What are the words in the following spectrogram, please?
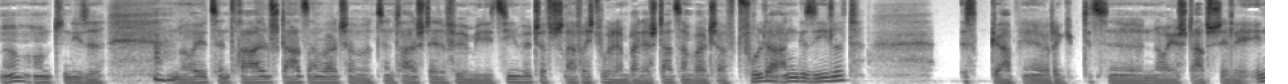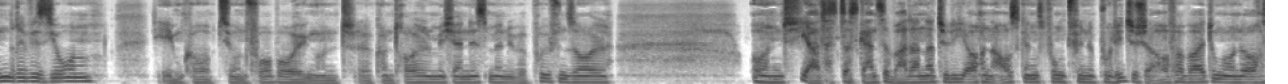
Ne? Und diese mhm. neue Zentralstaatsanwaltschaft oder Zentralstelle für Medizinwirtschaftsstrafrecht wurde dann bei der Staatsanwaltschaft Fulda angesiedelt. Es gab äh, oder gibt jetzt eine neue Stabsstelle Innenrevision, die eben Korruption vorbeugen und äh, Kontrollmechanismen überprüfen soll. Und ja, das, das Ganze war dann natürlich auch ein Ausgangspunkt für eine politische Aufarbeitung und auch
